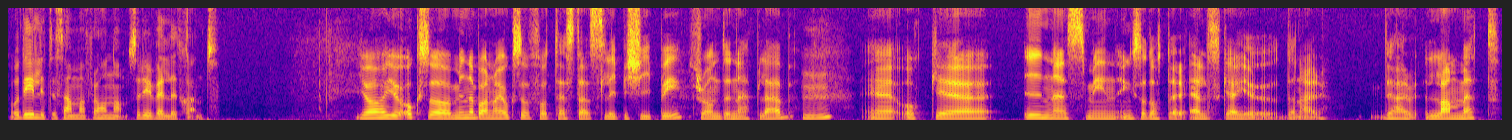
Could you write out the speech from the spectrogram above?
Och det är lite samma för honom, så det är väldigt skönt. Jag har ju också, mina barn har ju också fått testa Sleepy Sheepy från The Nap Lab. Mm. Eh, och eh, Ines, min yngsta dotter, älskar ju den här, det här lammet.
